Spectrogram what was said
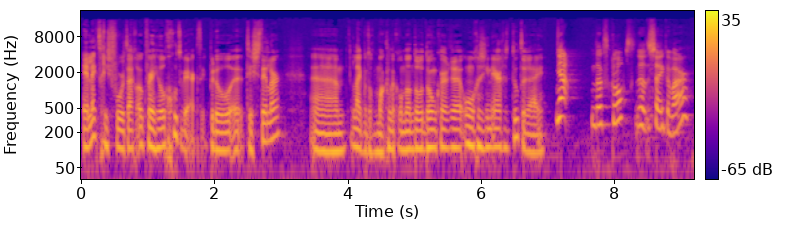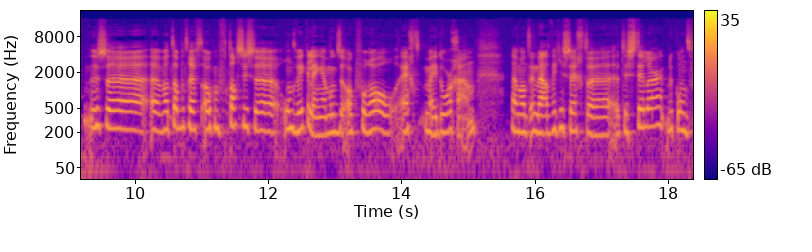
elektrisch voertuig ook weer heel goed werkt. Ik bedoel, uh, het is stiller. Ehm, lijkt me toch makkelijker om dan door het donker ongezien ergens toe te rijden. Ja, dat klopt. Dat is zeker waar. Dus wat dat betreft ook een fantastische ontwikkeling. En moeten ze ook vooral echt mee doorgaan. Want inderdaad, wat je zegt, het is stiller. Er komt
